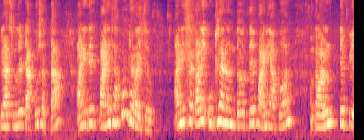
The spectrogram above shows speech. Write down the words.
ग्लासमध्ये टाकू शकता आणि ते पाणी झाकून ठेवायचं. आणि सकाळी उठल्यानंतर ते पाणी आपण गाळून ते पि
